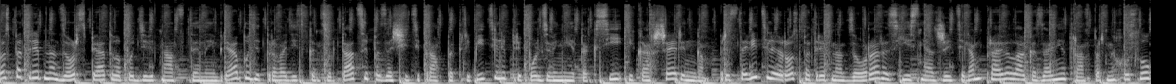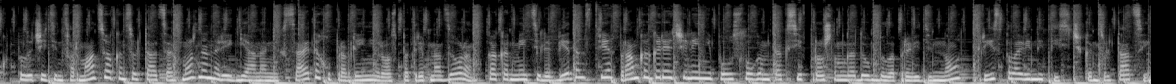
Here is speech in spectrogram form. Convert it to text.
Роспотребнадзор с 5 по 19 ноября будет проводить консультации по защите прав потребителей при пользовании такси и каршерингом. Представители Роспотребнадзора разъяснят жителям правила оказания транспортных услуг. Получить информацию о консультациях можно на региональных сайтах управления Роспотребнадзора. Как отметили в ведомстве, в рамках горячей линии по услугам такси в прошлом году было проведено 3,5 тысячи консультаций.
